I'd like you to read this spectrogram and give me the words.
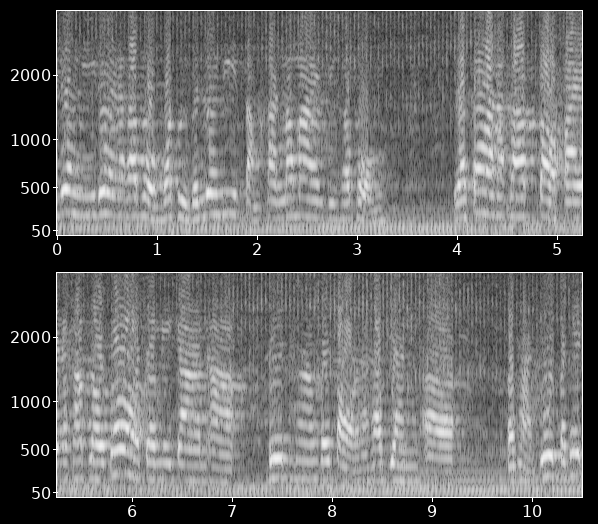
เรื่องนี้ด้วยนะครับ ผมเพราะถือเป็นเรื่องที่สำคัญมากๆจริงๆครับผม แล้วก็นะครับต่อไปนะครับ เราก็จะมีการเดินทางไปต่อนะครับ ยังสถานทูตประเทศ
